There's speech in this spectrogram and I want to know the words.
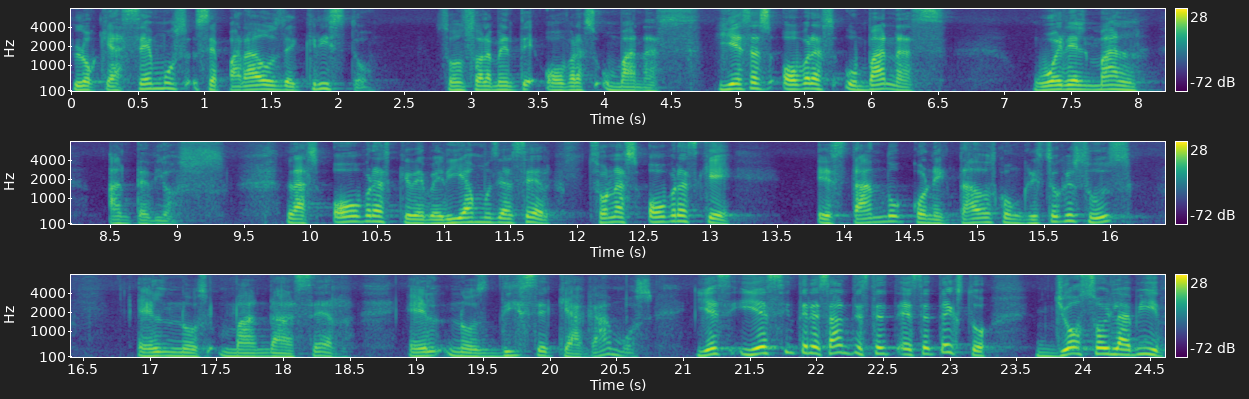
Lo que hacemos separados de Cristo son solamente obras humanas. Y esas obras humanas huelen mal ante Dios. Las obras que deberíamos de hacer son las obras que, estando conectados con Cristo Jesús, Él nos manda hacer. Él nos dice que hagamos. Y es, y es interesante este, este texto. Yo soy la vid,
